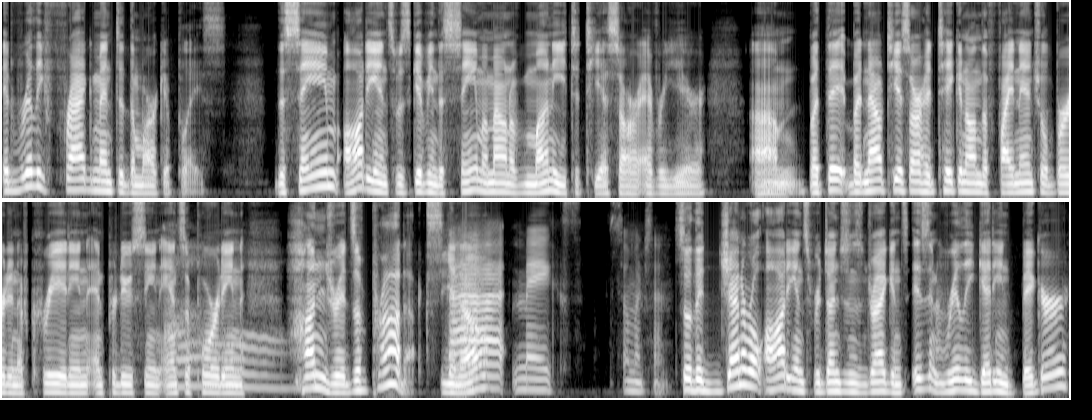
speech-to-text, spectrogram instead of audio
it really fragmented the marketplace. The same audience was giving the same amount of money to TSR every year, Um, but they but now TSR had taken on the financial burden of creating and producing and supporting Oh, hundreds of products, you know? that makes so much sense. So the general audience for Dungeons and Dragons isn't really getting bigger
